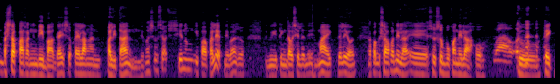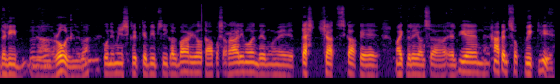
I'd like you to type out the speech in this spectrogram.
basta parang hindi bagay. So, kailangan palitan. Di ba? So, sinong ipapalit? Di ba? So, meeting daw sila ni Mike De Leon. Napag-usapan nila, eh, susubukan nila ako Wow. to take the lead na role, di ba? Mhm. Kunin mo yung script kay Bibsy Calvario, tapos arali mo, and then may test shots ka kay Mike De Leon sa LVN. Happened so quickly eh.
